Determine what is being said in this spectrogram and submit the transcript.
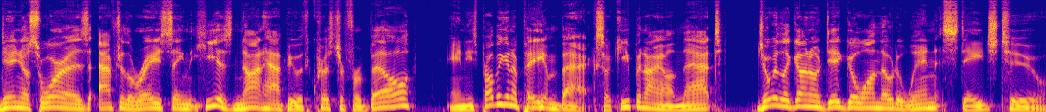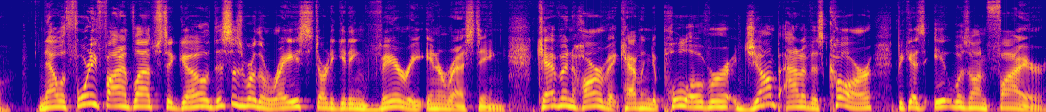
Daniel Suarez, after the race, saying that he is not happy with Christopher Bell and he's probably going to pay him back. So keep an eye on that. Joey Logano did go on, though, to win stage two. Now, with 45 laps to go, this is where the race started getting very interesting. Kevin Harvick having to pull over, jump out of his car because it was on fire.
